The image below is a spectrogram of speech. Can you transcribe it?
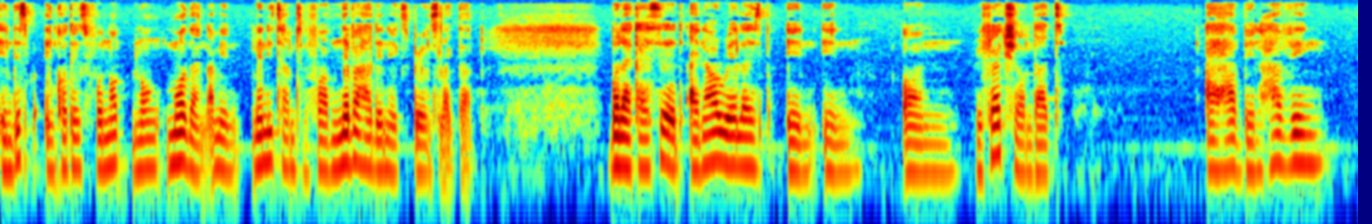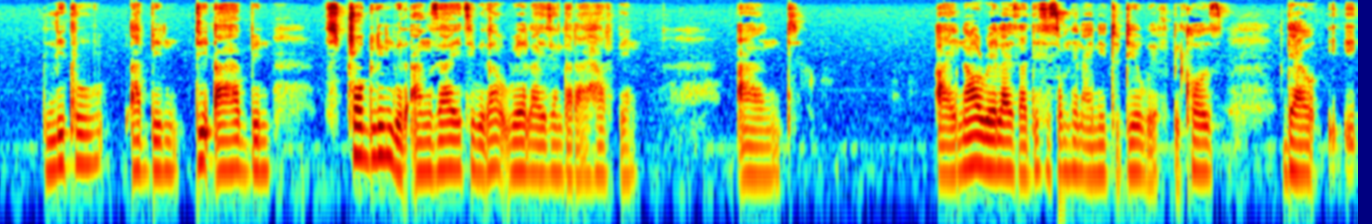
in this in context for not long more than I mean many times before. I've never had any experience like that. But like I said, I now realize in in on reflection that I have been having little I've been I have been struggling with anxiety without realizing that I have been. And I now realize that this is something I need to deal with because there it,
